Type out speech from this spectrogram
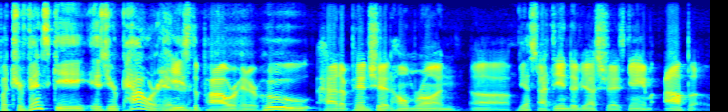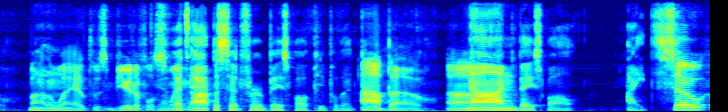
But Travinski is your power hitter. He's the power hitter who had a pinch hit home run uh, Yesterday. at the end of yesterday's game. Oppo, by the way, it was a beautiful swing. that's opposite for baseball people that Oppo. Uh, non-baseball ites. so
